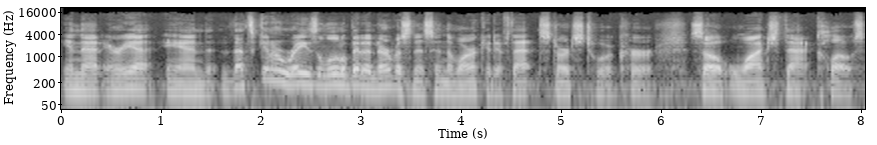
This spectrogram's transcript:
in that area, and that's going to raise a little bit of nervousness in the market if that starts to occur. So watch that close.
